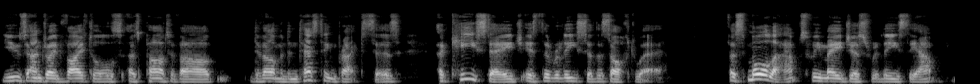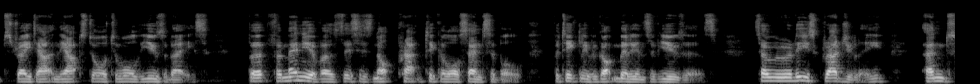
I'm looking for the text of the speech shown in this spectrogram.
use Android Vitals as part of our development and testing practices, a key stage is the release of the software. For small apps, we may just release the app straight out in the App Store to all the user base. But for many of us, this is not practical or sensible, particularly if we've got millions of users. So we release gradually, and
